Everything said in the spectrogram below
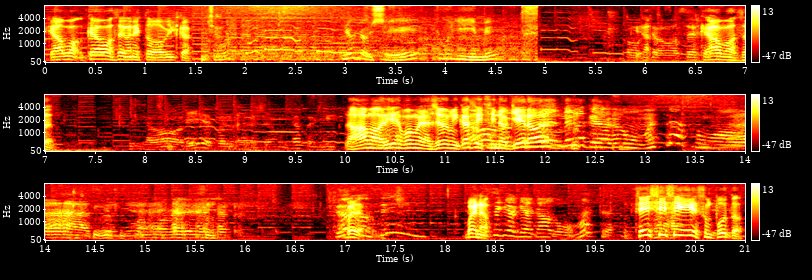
¿Qué vamos, qué vamos a hacer con esto, Vilca? No lo sé, tú dime. ¿Qué vamos a hacer? La vamos a abrir y después me la llevo a mi casa y si no quiero... ¿No es lo que acá como muestra? Como... Bueno, sí. bueno, que a quedar acá como muestra. sí, sí, sí, es un puto.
